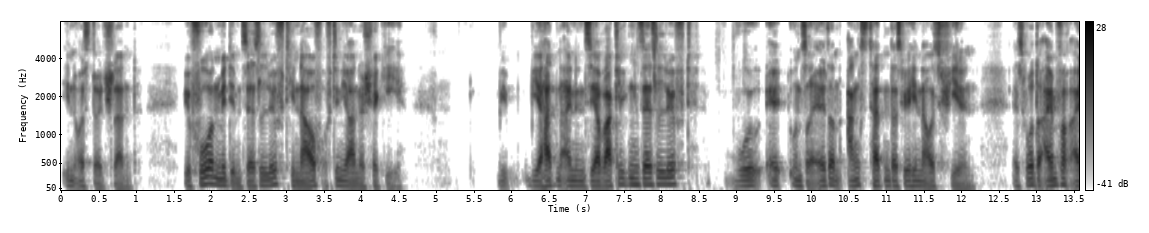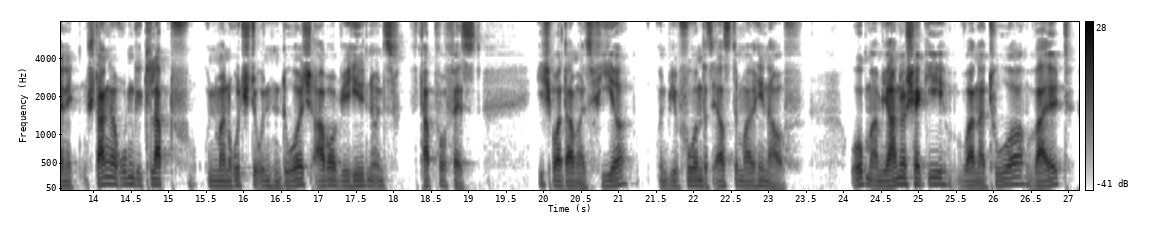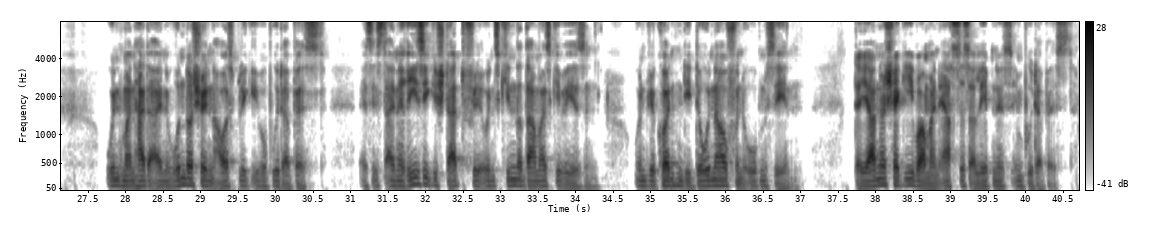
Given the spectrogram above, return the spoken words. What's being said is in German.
in Ostdeutschland. Wir fuhren mit dem Sessellift hinauf auf den Janoscheki. Wir hatten einen sehr wackeligen Sessellift, wo unsere Eltern Angst hatten, dass wir hinausfielen. Es wurde einfach eine Stange rumgeklappt und man rutschte unten durch, aber wir hielten uns tapfer fest. Ich war damals vier und wir fuhren das erste Mal hinauf. Oben am Janoscheki war Natur, Wald und man hatte einen wunderschönen Ausblick über Budapest. Es ist eine riesige Stadt für uns Kinder damals gewesen und wir konnten die Donau von oben sehen. Der Janoscheki war mein erstes Erlebnis in Budapest.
